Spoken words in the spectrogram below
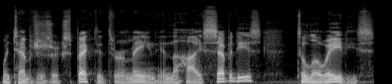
when temperatures are expected to remain in the high 70s to low 80s.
